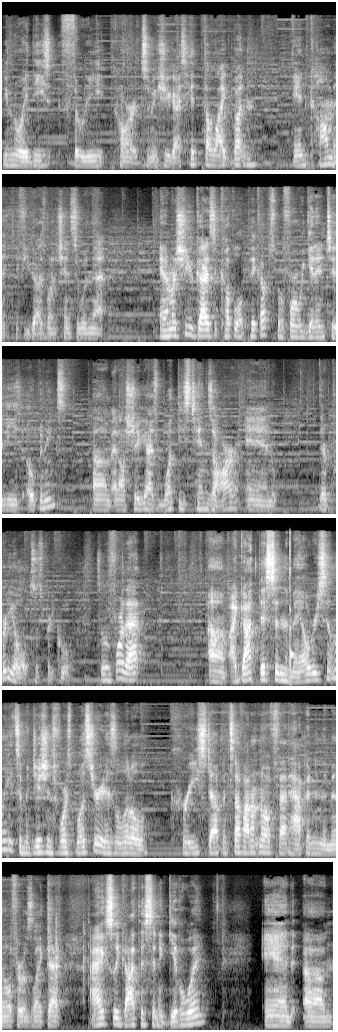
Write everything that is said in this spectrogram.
giving away these three cards. So make sure you guys hit the like button and comment if you guys want a chance to win that. And I'm going to show you guys a couple of pickups before we get into these openings. Um, and I'll show you guys what these tins are, and they're pretty old, so it's pretty cool. So before that, um, I got this in the mail recently. It's a Magician's Force blister. It is a little creased up and stuff. I don't know if that happened in the mail, if it was like that. I actually got this in a giveaway, and um,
